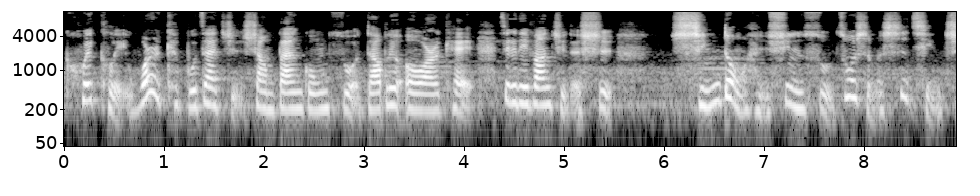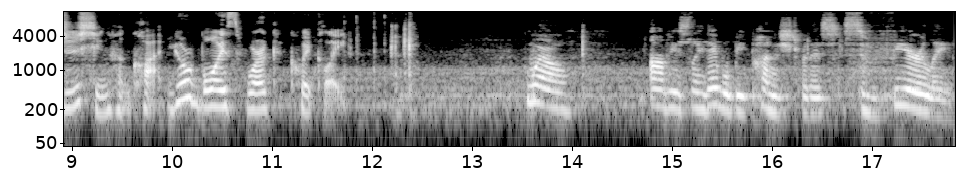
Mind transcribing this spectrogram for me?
quickly，work 不再指上班工作，W O R K，这个地方指的是行动很迅速，做什么事情执行很快。Your boys work quickly. Well. Obviously, they will be punished for this severely.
